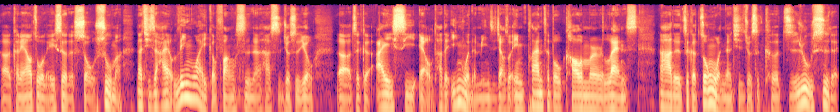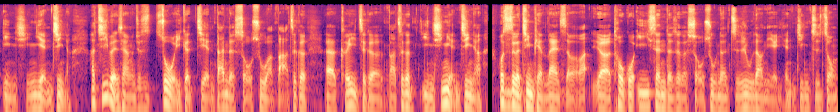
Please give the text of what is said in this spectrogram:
呃可能要做镭射的手术嘛。那其实还有另外一个方式呢，它是就是用呃这个 ICL，它的英文的名字叫做 Implantable Collamer Lens。那它的这个中文呢，其实就是可植入式的隐形眼镜啊。它基本上就是做一个简单的手术啊，把这个呃可以这个把这个隐形眼镜啊，或是这个镜片 lens 啊，呃透过医生的这个手术呢，植入到你的眼睛之中。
